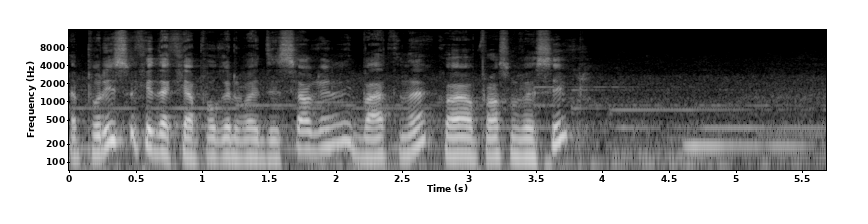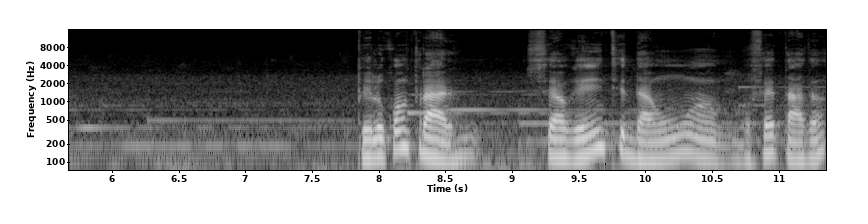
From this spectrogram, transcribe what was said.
É por isso que daqui a pouco ele vai dizer: se alguém lhe bate, né? Qual é o próximo versículo? Pelo contrário, se alguém te dá uma bofetada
